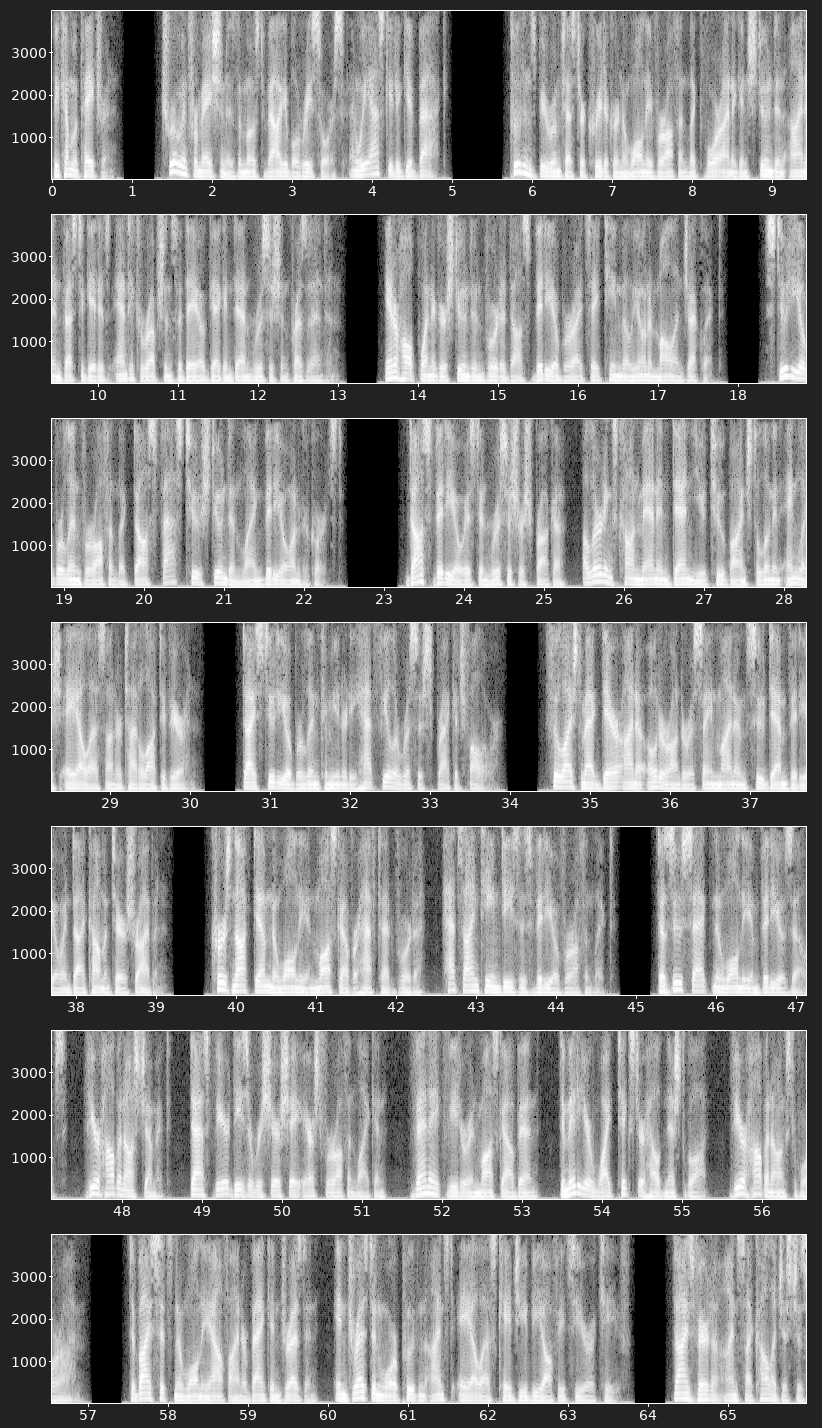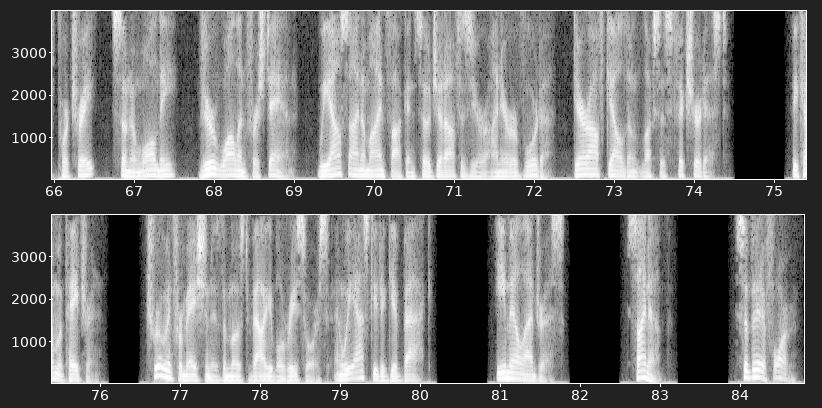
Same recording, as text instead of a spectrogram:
Become a patron. True information is the most valuable resource, and we ask you to give back. Putin's Berumtester Kritiker Nawalny veröffentlicht vor einigen Stunden ein investigatives Antikorruptionsvideo gegen den russischen Präsidenten. Innerhalb weniger Stunden wurde das Video bereits 18 Millionen Malen geklickt. Studio Berlin veröffentlicht das fast 2 Stunden lang Video ungekürzt. Das Video ist in russischer Sprache, allerdings kann man in den YouTube-Einstellungen Englisch als Untertitel aktivieren. Die Studio Berlin Community hat viele russischsprachige Follower. Vielleicht mag der eine oder andere seine Meinung zu dem Video in die Kommentare schreiben. Kurz nach dem Nawalny in Moskau verhaftet wurde, hat sein Team dieses Video veröffentlicht. Dazu sagt Nawalny im Video selbst, wir haben ausgemacht, dass wir diese Recherche erst veröffentlichen, wenn ich wieder in Moskau bin, damit ihr white Tigster held nicht blot, wir haben Angst vor ihm. Dabei sitzt Nawalny auf einer Bank in Dresden, in Dresden war Putin einst als KGB-Offizier aktiv. Dies Werte ein psychologisches Portrait, so Nawalny, wir wollen verstehen, wie aus einem einfachen Sowjetoffizier einer wurde, der auf Geld und Luxus fixiert ist. Become a patron. True information is the most valuable resource, and we ask you to give back. Email address. Sign up. Submit a form.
